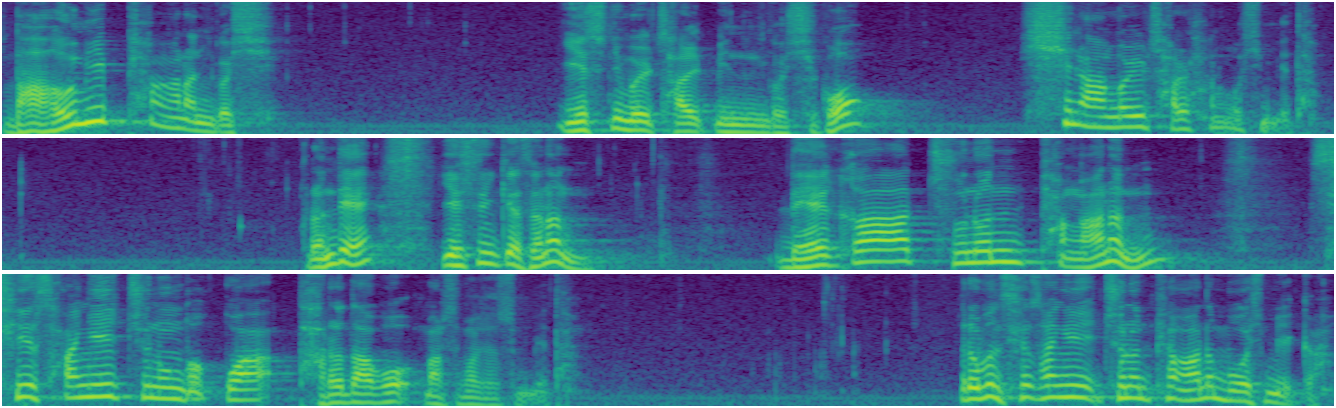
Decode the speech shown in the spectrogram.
마음이 평안한 것이 예수님을 잘 믿는 것이고 신앙을 잘 하는 것입니다. 그런데 예수님께서는 내가 주는 평안은 세상이 주는 것과 다르다고 말씀하셨습니다. 여러분, 세상이 주는 평안은 무엇입니까?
